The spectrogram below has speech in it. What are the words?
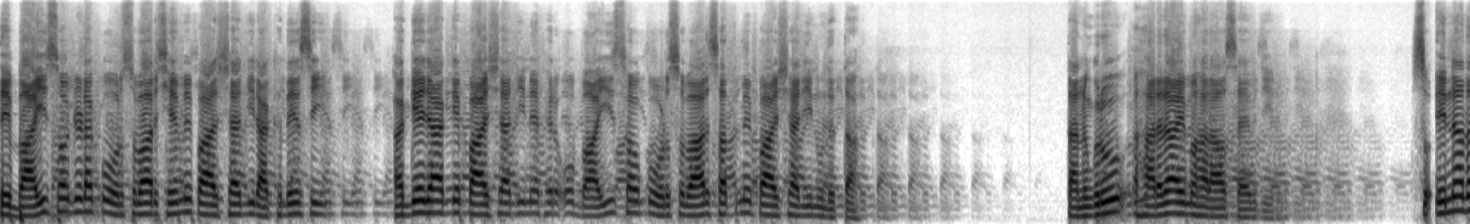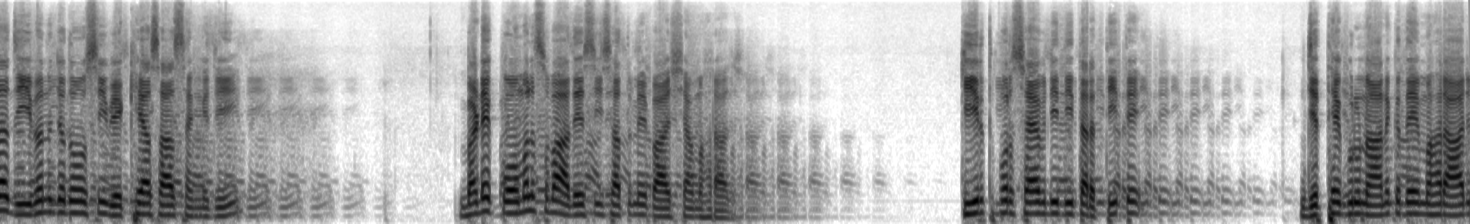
ਤੇ 2200 ਜਿਹੜਾ ਘੋੜਸਵਾਰ ਛੇਵੇਂ ਪਾਤਸ਼ਾਹ ਜੀ ਰੱਖਦੇ ਸੀ, ਅੱਗੇ ਜਾ ਕੇ ਪਾਤਸ਼ਾਹ ਜੀ ਨੇ ਫਿਰ ਉਹ 2200 ਘੋੜਸਵਾਰ ਸੱਤਵੇਂ ਪਾਤਸ਼ਾਹ ਜੀ ਨੂੰ ਦਿੱਤਾ। ਧੰਨ ਗੁਰੂ ਹਰਿਰਾਏ ਮਹਾਰਾਜ ਸਾਹਿਬ ਜੀ। ਨੂੰ ਸੋ ਇਹਨਾਂ ਦਾ ਜੀਵਨ ਜਦੋਂ ਅਸੀਂ ਵੇਖਿਆ ਸਾਧ ਸੰਗਤ ਜੀ, ਬੜੇ ਕੋਮਲ ਸੁਭਾਅ ਦੇ ਸੀ 7ਵੇਂ ਪਾਤਸ਼ਾਹ ਮਹਾਰਾਜ। ਕੀਰਤਪੁਰ ਸਾਹਿਬ ਜੀ ਦੀ ਧਰਤੀ ਤੇ ਜਿੱਥੇ ਗੁਰੂ ਨਾਨਕ ਦੇਵ ਮਹਾਰਾਜ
